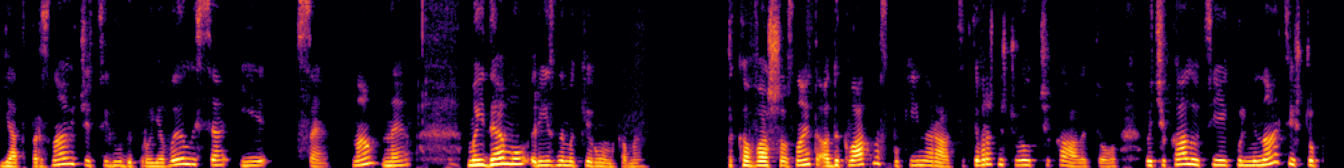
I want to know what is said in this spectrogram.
я тепер знаю, чи ці люди проявилися, і все. Нам не ми йдемо різними керунками. Така ваша, знаєте, адекватна, спокійна реакція. Таке враження, що ви от чекали цього. Ви чекали цієї кульмінації, щоб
